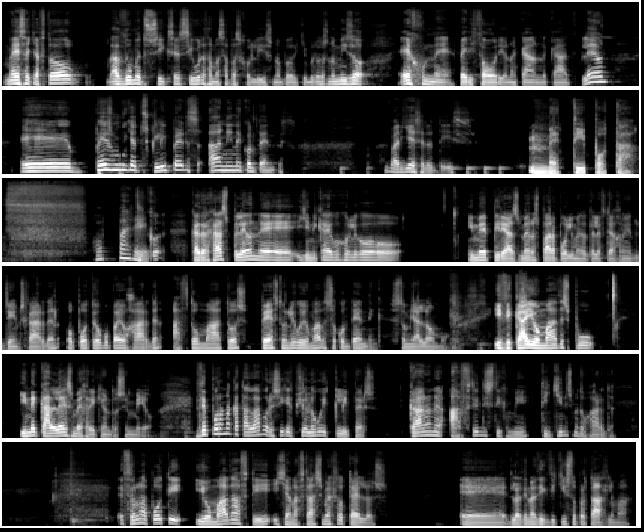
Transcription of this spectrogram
μέσα και αυτό να δούμε τους Sixers σίγουρα θα μας απασχολήσουν από εδώ και μπρος. Νομίζω έχουν περιθώριο να κάνουν κάτι πλέον. Ε, πες μου για τους Clippers αν είναι contenders. Βαριές ερωτήσεις. Με τίποτα. Ωπα ρε. Καταρχάς πλέον ε, γενικά εγώ έχω λίγο... Είμαι επηρεασμένος πάρα πολύ με τα τελευταία χρόνια του James Harden, οπότε όπου πάει ο Harden, αυτομάτως πέφτουν λίγο οι ομάδες στο contending στο μυαλό μου. Ειδικά οι ομάδες που είναι καλές μέχρι εκείνο το σημείο. Δεν μπορώ να καταλάβω εσύ για ποιο λόγο οι Clippers κάνανε αυτή τη στιγμή την κίνηση με τον Harden. Ε, θέλω να πω ότι η ομάδα αυτή για να φτάσει μέχρι το τέλος, ε, δηλαδή να διεκδικήσει το πρωτάθλημα,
